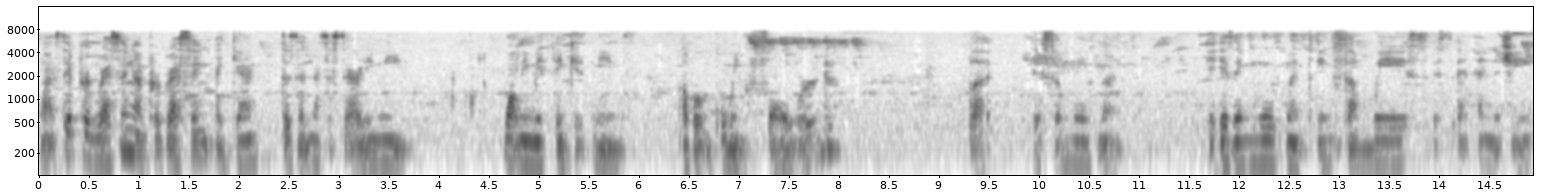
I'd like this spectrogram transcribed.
Once they're progressing and progressing, again, doesn't necessarily mean what we may think it means about going forward, but it's a movement. It is a movement in some ways, it's an energy.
